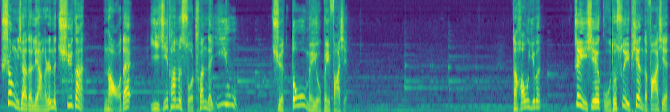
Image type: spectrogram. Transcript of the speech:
剩下的两个人的躯干、脑袋以及他们所穿的衣物，却都没有被发现。但毫无疑问，这些骨头碎片的发现，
